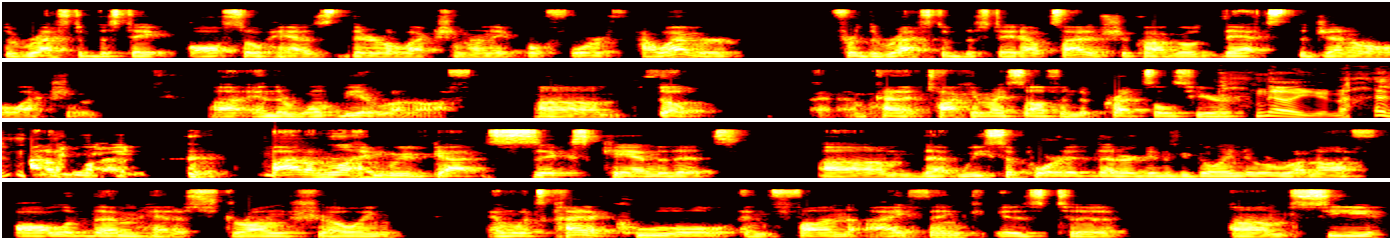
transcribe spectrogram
the rest of the state also has their election on April 4th. However, for the rest of the state outside of Chicago, that's the general election, uh, and there won't be a runoff. Um, so I'm kind of talking myself into pretzels here. No, you're not. bottom line, bottom line, we've got six candidates um, that we supported that are going to be going to a runoff. All of them had a strong showing. And what's kind of cool and fun, I think, is to um, see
